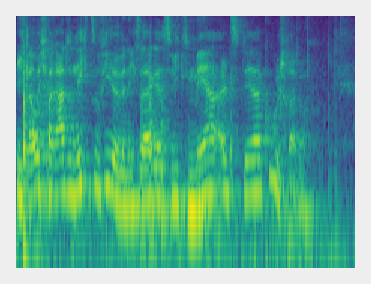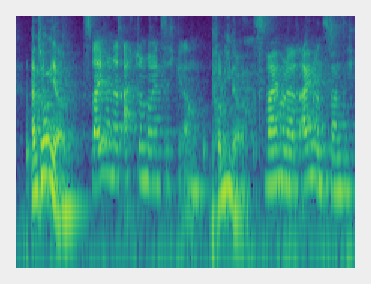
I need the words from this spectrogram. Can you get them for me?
Ich glaube, ich verrate nicht zu viel, wenn ich sage, es wiegt mehr als der Kugelschreiber. Antonia, 298 Gramm. Paulina, 221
